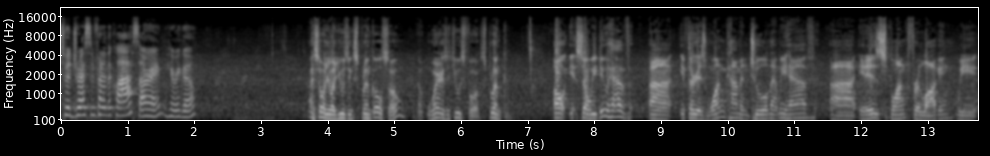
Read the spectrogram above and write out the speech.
to address in front of the class? All right, here we go. I saw you are using Splunk also. Uh, where is it used for? Splunk. Oh, so we do have. Uh, if there is one common tool that we have, uh, it is Splunk for logging. We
